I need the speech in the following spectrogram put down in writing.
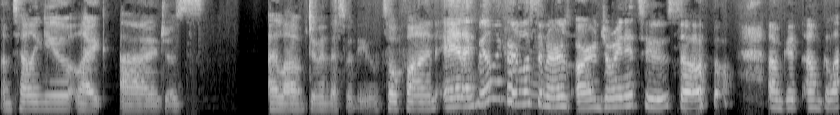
I'm telling you, like, I just, I love doing this with you. It's so fun. And I feel like our listeners are enjoying it too. So I'm good. I'm glad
